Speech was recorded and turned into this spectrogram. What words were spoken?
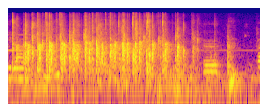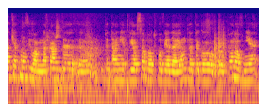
Y, Tak jak mówiłam, na każde y, pytanie dwie osoby odpowiadają, dlatego y, ponownie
